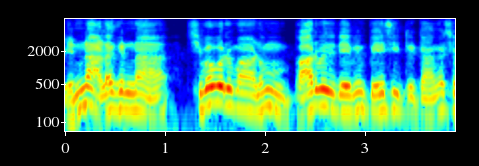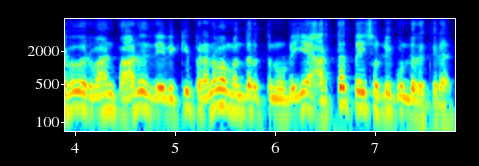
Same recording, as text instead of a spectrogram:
என்ன அழகுன்னா சிவபெருமானும் பார்வதி தேவியும் பேசிகிட்டு இருக்காங்க. சிவபெருமான் பார்வதி தேவிக்கு பிரணவ மந்திரத்தினுடைய அர்த்தத்தை சொல்லி கொண்டிருக்கிறார்.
